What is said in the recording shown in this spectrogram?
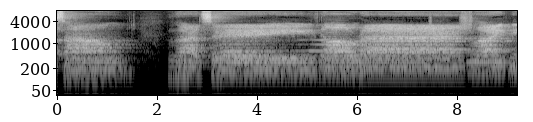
sound that saved a wretch like me.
